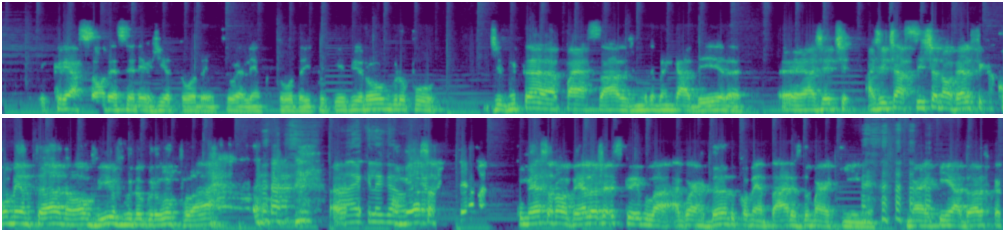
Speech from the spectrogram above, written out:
criação dessa energia toda entre o elenco todo aí, porque virou um grupo de muita palhaçada, de muita brincadeira, é, a, gente, a gente assiste a novela e fica comentando ao vivo no grupo lá. Ai, que legal. Começa a novela, começa a novela, eu já escrevo lá, aguardando comentários do Marquinho. Marquinho adora ficar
